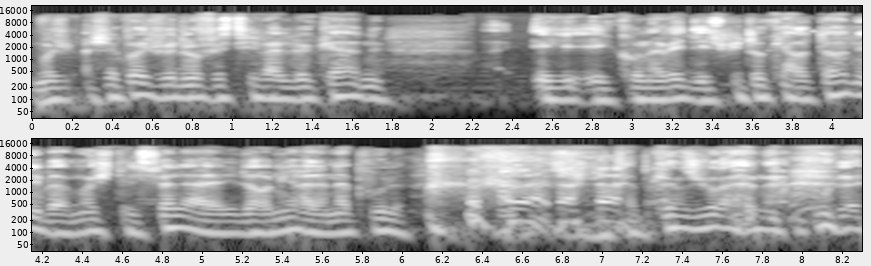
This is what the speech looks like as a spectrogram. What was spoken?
Moi, à chaque fois que je venais au Festival de Cannes et, et qu'on avait des suites au Carlton, et ben moi, j'étais le seul à aller dormir à la Napoule. je tape 15 jours à la Napoule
